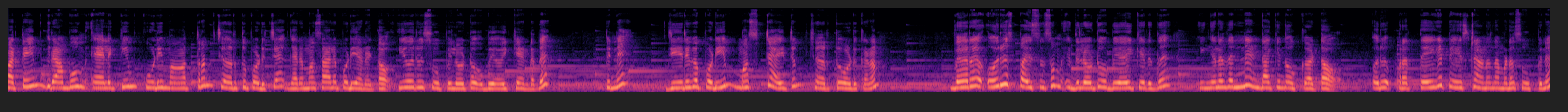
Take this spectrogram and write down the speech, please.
പട്ടയും ഗ്രാമ്പും ഏലക്കയും കൂടി മാത്രം ചേർത്ത് പൊടിച്ച ഗരം മസാല പൊടിയാണ് കേട്ടോ ഈ ഒരു സൂപ്പിലോട്ട് ഉപയോഗിക്കേണ്ടത്. പിന്നെ ജീരകപ്പൊടിയും മസ്റ്റായിട്ടും ചേർത്ത് കൊടുക്കണം. വേറെ ഒരു സ്പൈസസും ഇതിലോട്ട് ഉപയോഗിക്കരുത്. ഇങ്ങനെ തന്നെ ഉണ്ടാക്കി നോക്കുക കേട്ടോ. ഒരു പ്രത്യേക ടേസ്റ്റാണ് നമ്മുടെ സൂപ്പിന്.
